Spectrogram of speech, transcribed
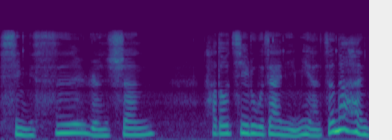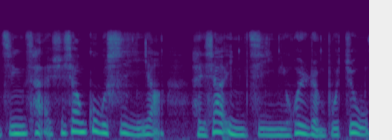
醒思人生，他都记录在里面，真的很精彩，是像故事一样，很像影集，你会忍不住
